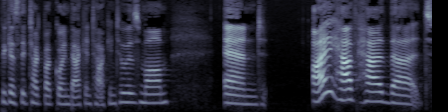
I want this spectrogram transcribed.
because they talked about going back and talking to his mom, and I have had that.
